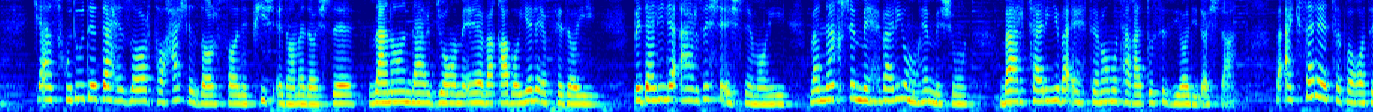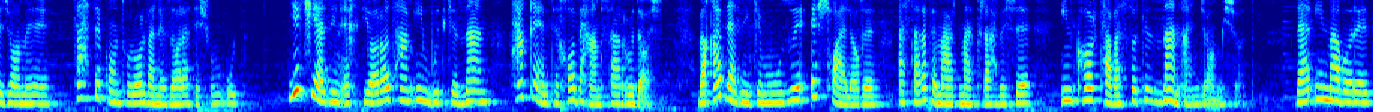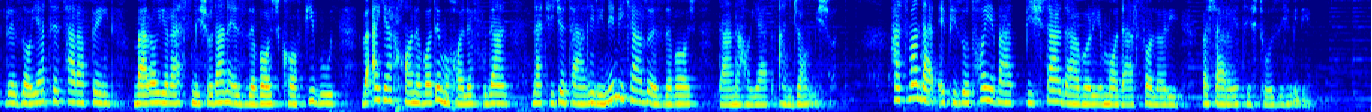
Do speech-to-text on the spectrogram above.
که از حدود ده هزار تا هشت هزار سال پیش ادامه داشته زنان در جامعه و قبایل ابتدایی به دلیل ارزش اجتماعی و نقش محوری و مهمشون برتری و احترام و تقدس زیادی داشتند و اکثر اتفاقات جامعه تحت کنترل و نظارتشون بود. یکی از این اختیارات هم این بود که زن حق انتخاب همسر رو داشت و قبل از اینکه موضوع عشق و علاقه از طرف مرد مطرح بشه این کار توسط زن انجام می شد. در این موارد رضایت طرفین برای رسمی شدن ازدواج کافی بود و اگر خانواده مخالف بودن نتیجه تغییری نمی کرد و ازدواج در نهایت انجام می شد. حتما در اپیزودهای بعد بیشتر درباره مادر سالاری و شرایطش توضیح میدیم.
